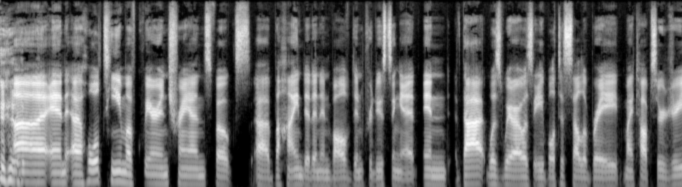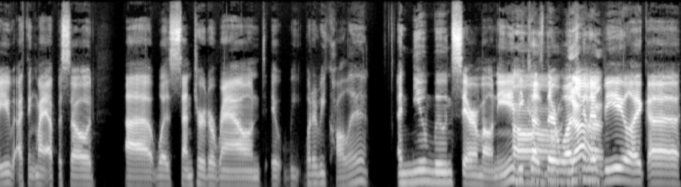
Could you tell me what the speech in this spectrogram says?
Mama. Uh, and a whole team of queer and trans folks uh, behind it and involved in producing it. And that was where I was able to celebrate my top surgery. I think my episode uh, was centered around it. We, what did we call it? A new moon ceremony because there Oh, was going to be like a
